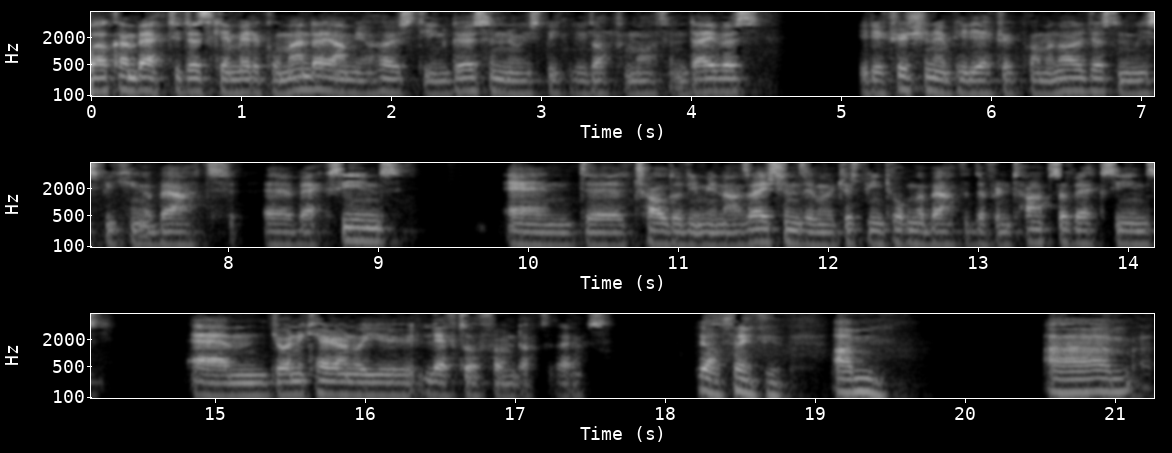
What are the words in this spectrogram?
Welcome back to Dis-Chem Medical Monday. I'm your host, Dean Gerson, and we're speaking to Dr. Martin Davis, pediatrician and pediatric pulmonologist, and we're speaking about uh, vaccines and uh, childhood immunizations, and we've just been talking about the different types of vaccines um, do you want to carry on where you left off from, Dr. Davis? Yeah, thank you. Um, um,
